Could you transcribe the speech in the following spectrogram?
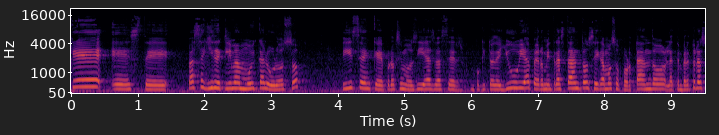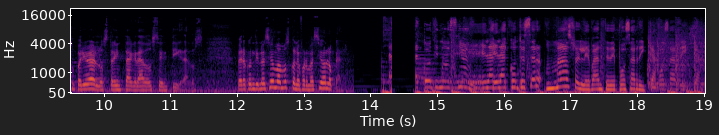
que este va a seguir el clima muy caluroso. Dicen que próximos días va a ser un poquito de lluvia, pero mientras tanto sigamos soportando la temperatura superior a los 30 grados centígrados. Pero a continuación vamos con la información local. A continuación, el, el acontecer más relevante de Poza Rica. Poza Rica.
